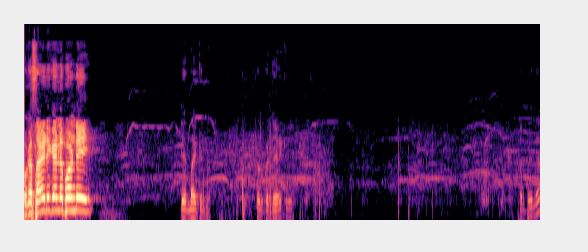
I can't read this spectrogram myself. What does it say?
ఒక సైడ్కి వెళ్ళిపోండి. మైక్ ఇటు. చూడు కొంచెం వెనక్కి సరిపోయిందా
